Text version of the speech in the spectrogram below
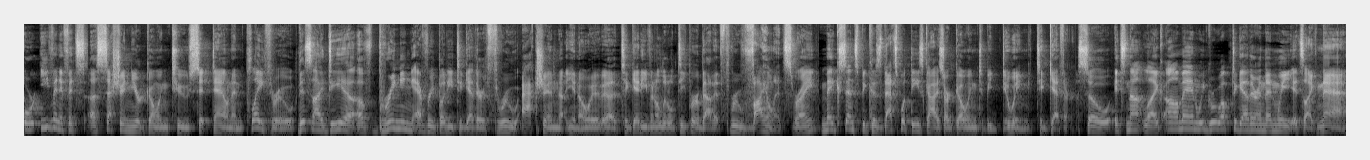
or even if it's a session you're going to sit down and play through, this idea of bringing everybody together through action, you know, uh, to get even a little deeper about it through violence, right? Makes sense because that's what these guys are going to be doing together. So it's not like, oh man, we grew up together and then we, it's like, nah,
